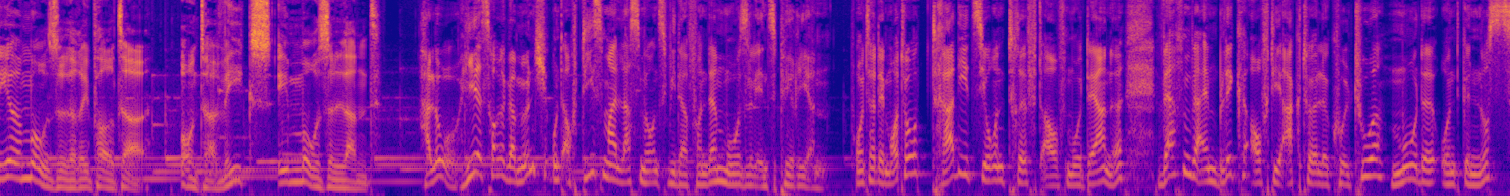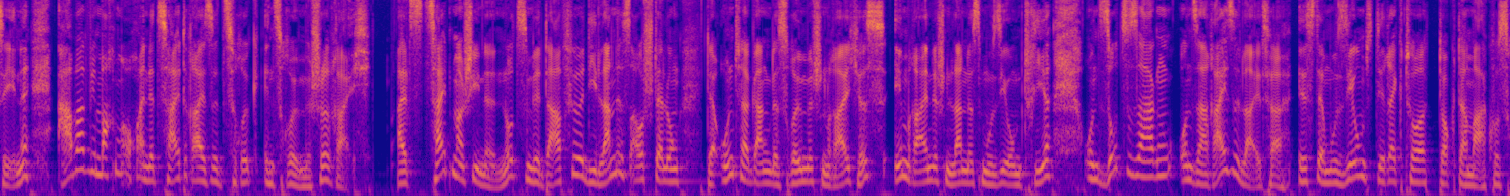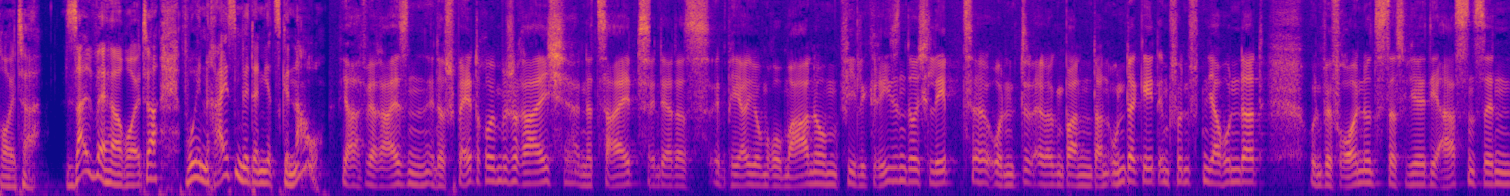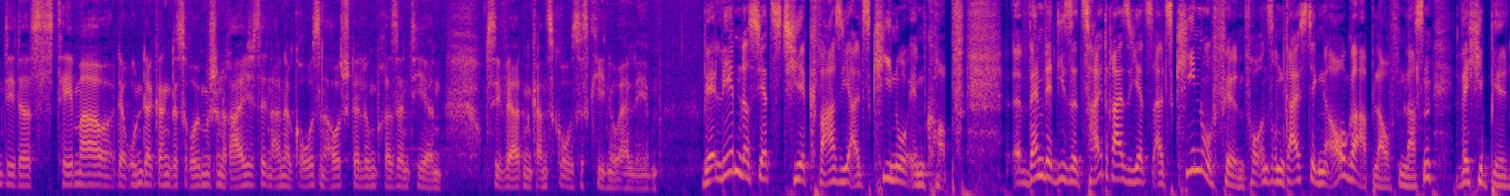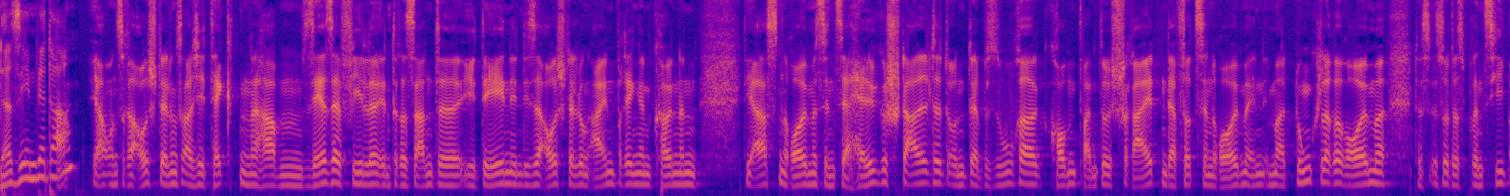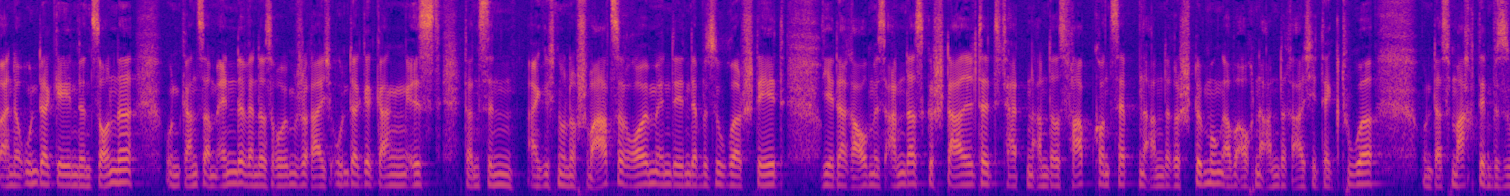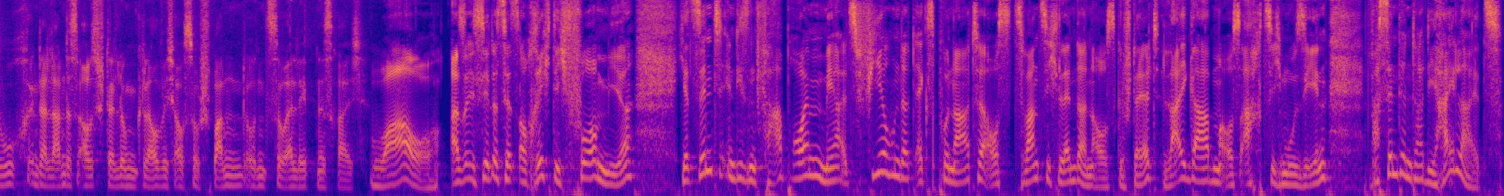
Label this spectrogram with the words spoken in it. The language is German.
Der Mosel-Reporter. Unterwegs im Moselland. Hallo, hier ist Holger Münch und auch diesmal lassen wir uns wieder von der Mosel inspirieren. Unter dem Motto Tradition trifft auf Moderne werfen wir einen Blick auf die aktuelle Kultur, Mode und Genussszene, aber wir machen auch eine Zeitreise zurück ins Römische Reich. Als Zeitmaschine nutzen wir dafür die Landesausstellung Der Untergang des Römischen Reiches im Rheinischen Landesmuseum Trier und sozusagen unser Reiseleiter ist der Museumsdirektor Dr. Markus Reuter. Salve, Herr Reuter. Wohin reisen wir denn jetzt genau? Ja, wir reisen in das Spätrömische Reich, eine Zeit, in der das Imperium Romanum viele Krisen durchlebt äh, und irgendwann dann untergeht im fünften Jahrhundert. Und wir freuen uns, dass wir die Ersten sind, die das Thema der Untergang des Römischen Reiches in einer großen Ausstellung präsentieren. Sie werden ganz großes Kino erleben. Wir erleben das jetzt hier quasi als Kino im Kopf. Äh, wenn wir diese Zeitreise jetzt als Kinofilm vor unserem geistigen Auge ablaufen lassen, welche Bilder sehen wir da? Ja, unsere Ausstellungsarchitekten haben sehr, sehr viele interessante Ideen in diese Ausstellung einbringen können. Die ersten Räume sind sehr hell gestaltet und der Besucher kommt beim Durchschreiten der 14 Räume in immer dunklere Räume. Das ist so das Prinzip einer untergehenden Sonne. Und ganz am Ende, wenn das Römische Reich untergegangen ist, dann sind eigentlich nur noch schwarze Räume in in denen der Besucher steht. Jeder Raum ist anders gestaltet, hat ein anderes Farbkonzept, eine andere Stimmung, aber auch eine andere Architektur. Und das macht den Besuch in der Landesausstellung, glaube ich, auch so spannend und so erlebnisreich. Wow, also ich sehe das jetzt auch richtig vor mir. Jetzt sind in diesen Farbräumen mehr als 400 Exponate aus 20 Ländern ausgestellt, Leihgaben aus 80 Museen. Was sind denn da die Highlights?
